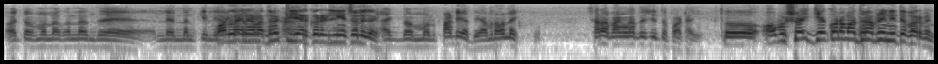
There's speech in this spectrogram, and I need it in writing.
হয়তো মনে করলেন যে লেনদেন ক্লিয়ার অনলাইনের মাধ্যমে ক্লিয়ার করে নিয়ে চলে যায়। একদম পাঠিয়ে দিই আমরা অনেক সারা বাংলাদেশই তো পাঠাই। তো অবশ্যই যে কোনো মাধ্যমে আপনি নিতে পারবেন।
